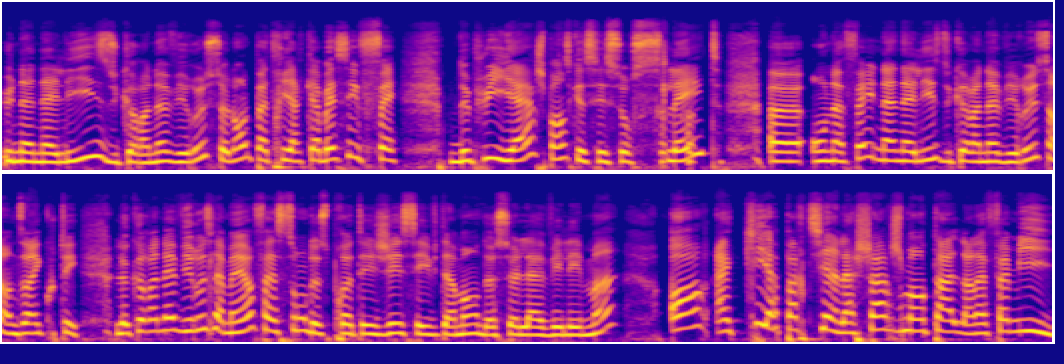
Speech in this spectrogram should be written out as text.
une analyse du coronavirus selon le patriarcat. Ben, c'est fait. Depuis hier, je pense que c'est sur Slate, euh, on a fait une analyse du coronavirus en disant, écoutez, le coronavirus, la meilleure façon de se protéger, c'est évidemment de se laver les mains. Or, à qui appartient la charge mentale dans la famille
